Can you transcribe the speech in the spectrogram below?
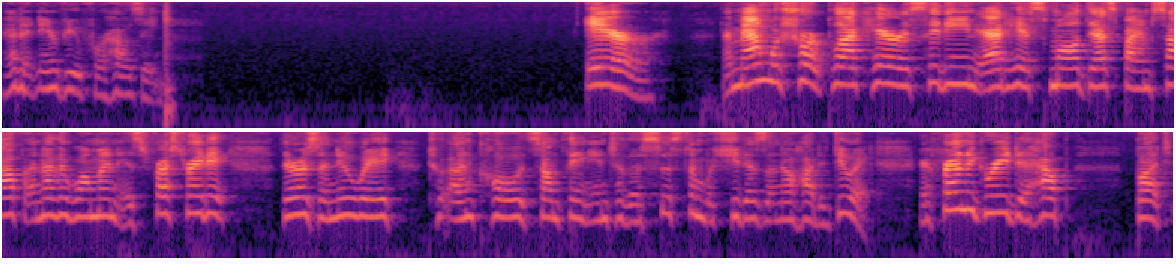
I had an interview for housing. Air. A man with short black hair is sitting at his small desk by himself. Another woman is frustrated. There is a new way to uncode something into the system, but she doesn't know how to do it. A friend agreed to help but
